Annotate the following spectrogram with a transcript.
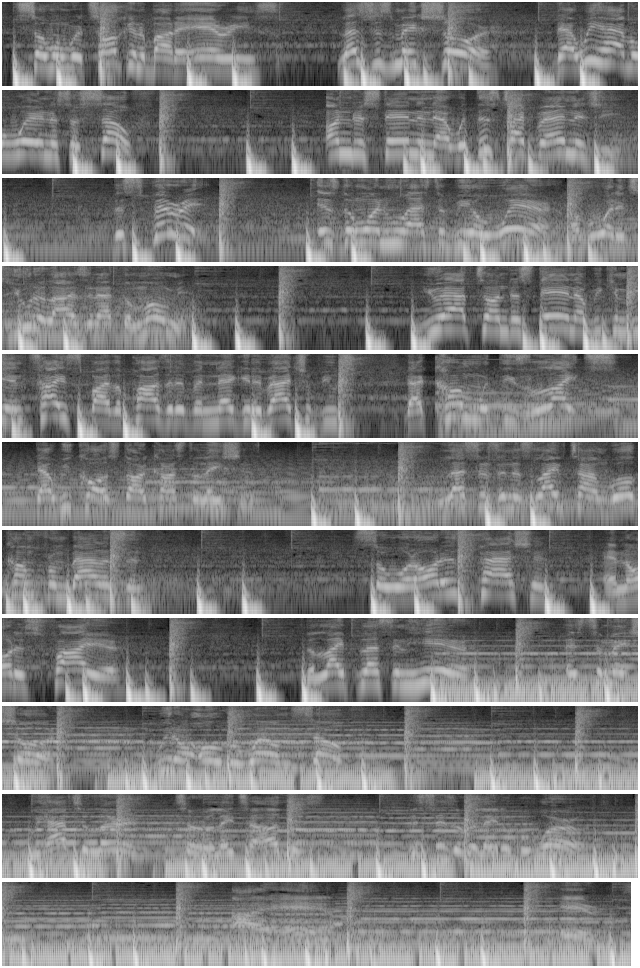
So when we're talking about an Aries, Let's just make sure that we have awareness of self. Understanding that with this type of energy, the spirit is the one who has to be aware of what it's utilizing at the moment. You have to understand that we can be enticed by the positive and negative attributes that come with these lights that we call star constellations. Lessons in this lifetime will come from balancing so with all this passion and all this fire, the life lesson here is to make sure we don't overwhelm self. We have to learn to relate to others. This is a relatable world. I am Aries.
